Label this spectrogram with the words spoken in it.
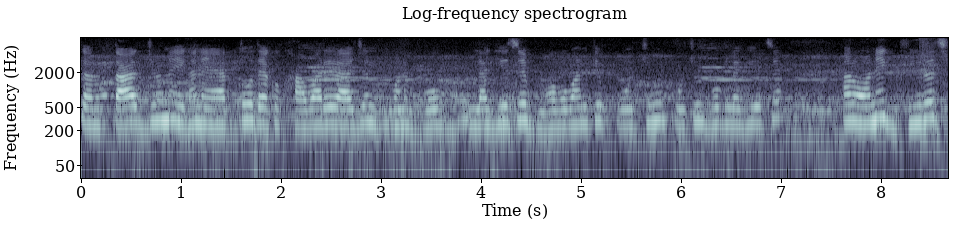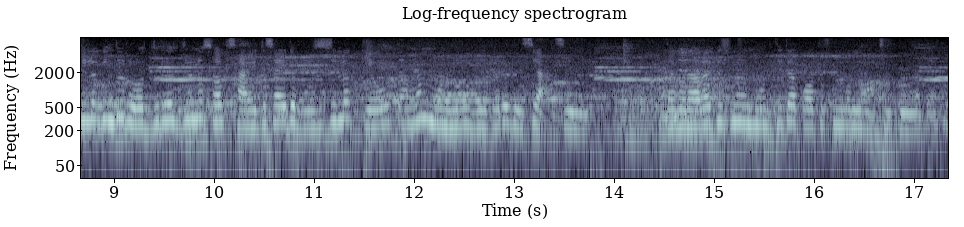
কারণ তার জন্য এখানে এত দেখো খাবারের আয়োজন মানে ভোগ লাগিয়েছে, ভগবানকে প্রচুর প্রচুর ভোগ লাগিয়েছে। আর অনেক ভিড়ও ছিল কিন্তু রোদ্দুরের জন্য সব সাইডে সাইডে বসেছিল কেউ তেমন মন্দিরের ভেতরে বেশি আসেনি। দেখো রাধাকৃষ্ণের মূর্তিটা কত সুন্দর লাগছে তোমরা দেখো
